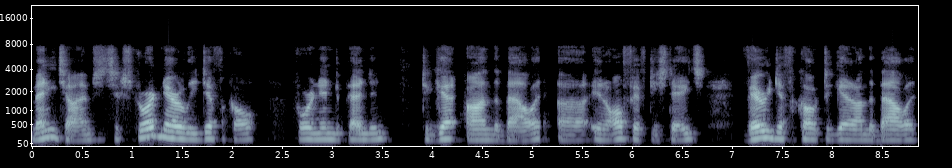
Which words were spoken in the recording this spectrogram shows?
many times. It's extraordinarily difficult for an independent to get on the ballot uh, in all 50 states. Very difficult to get on the ballot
